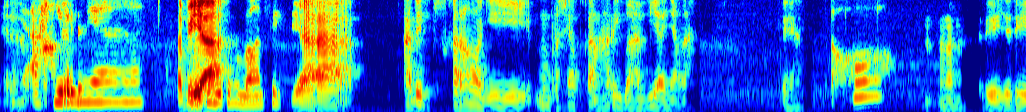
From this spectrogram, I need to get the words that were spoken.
Ya, ya akhirnya. Tapi ya, tunggu banget sih. Ya, Adit sekarang lagi mempersiapkan hari bahagianya lah. Oh. Nah, jadi jadi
